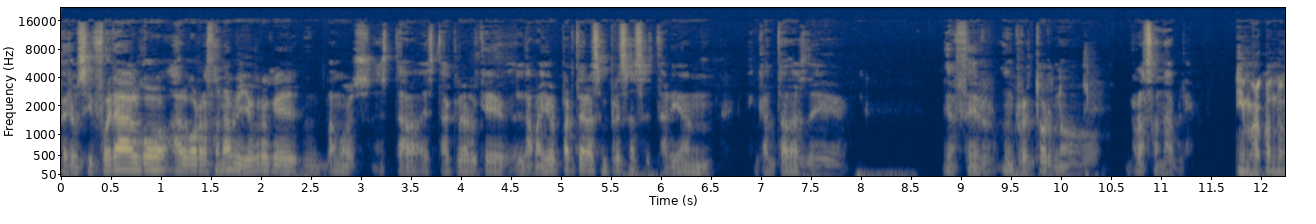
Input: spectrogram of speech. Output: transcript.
pero si fuera algo, algo razonable, yo creo que, vamos, está, está claro que la mayor parte de las empresas estarían encantadas de, de hacer un retorno razonable. Y mal cuando,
